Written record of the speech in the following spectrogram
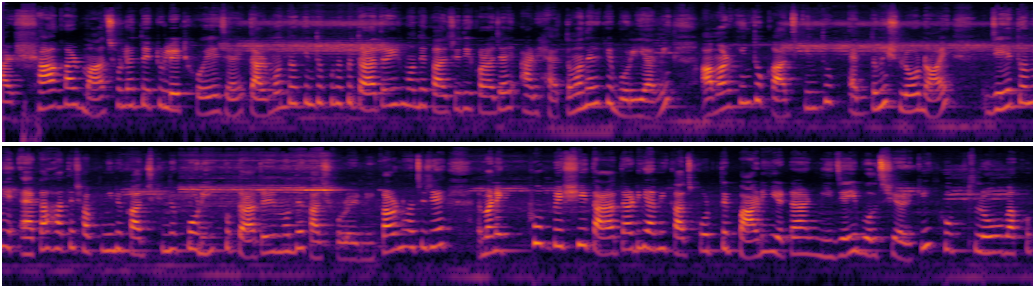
আর শাক আর মাছ হলে তো একটু লেট হয়ে যায়। তার মধ্যেও কিন্তু খুব একটু তাড়াতাড়ির মধ্যে কাজ যদি করা যায়। আর হ্যাঁ তোমাদেরকে বলি আমি, আমার কিন্তু কাজ কিন্তু একদমই স্লো নয়। যেহেতু আমি একা হাতে সব কিছু কাজ কিন্তু করি, খুব তাড়াতাড়ির মধ্যে কাজ করে নিই। কারণ হচ্ছে যে মানে খুব বেশি তাড়াতাড়ি আমি কাজ করতে পারি এটা নিজেই বলছি আর কি, খুব স্লো বা খুব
